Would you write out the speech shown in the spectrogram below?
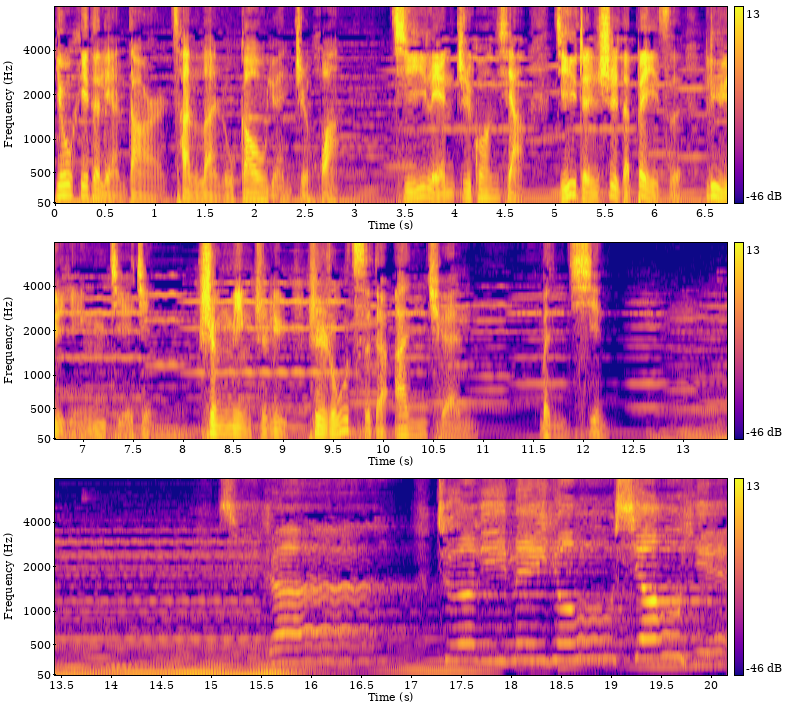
黝黑的脸蛋儿灿烂如高原之花，祁连之光下，急诊室的被子绿莹洁净，生命之绿是如此的安全、温馨。有硝烟，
